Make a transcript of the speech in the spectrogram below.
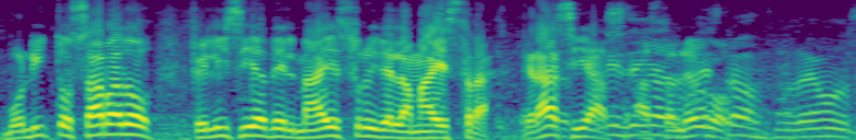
Bonito sábado, feliz día del maestro y de la maestra. Gracias, día, hasta luego. Maestro. Nos vemos.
